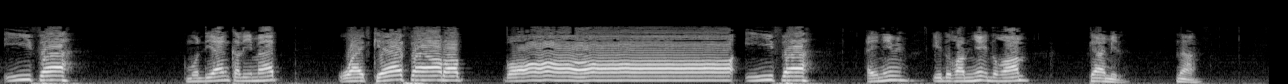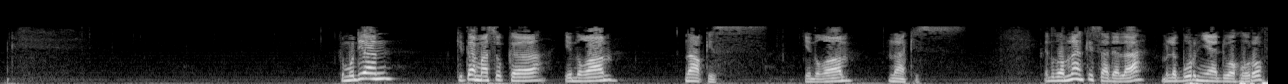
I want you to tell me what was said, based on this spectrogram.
ta'ifah. Kemudian kalimat wa kafarat ta'ifah. Ini idghamnya idgham kamil. Nah. Kemudian kita masuk ke idgham naqis. Idgham naqis. Idgham naqis adalah meleburnya dua huruf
